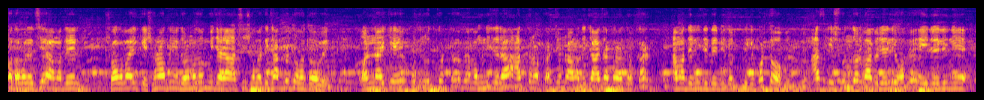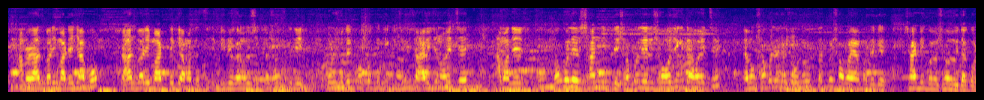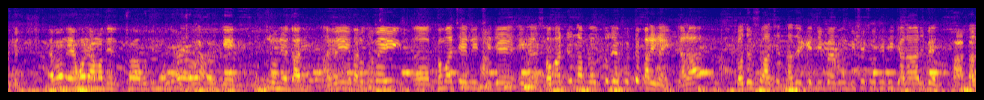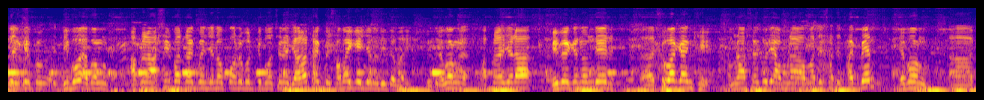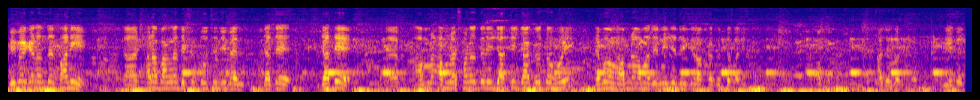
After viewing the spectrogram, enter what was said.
কথা বলেছে আমাদের সবাইকে। সনাতনী ধর্মাবলম্বী যারা আছে সবাইকে জাগ্রত হতে হবে। অন্যায়কে প্রতিরোধ করতে হবে এবং নিজেরা আত্মরক্ষার জন্য আমাদের যা যা করা দরকার আমাদের নিজেদের ভিতর থেকে করতে হবে। আজকে সুন্দরভাবে র্যালি হবে। এই র্যালি নিয়ে আমরা রাজবাড়ি মাঠে যাব। রাজবাড়ি মাঠ থেকে আমাদের বিবেকানন্দ শিক্ষা সংস্কৃতি পরিষদের পক্ষ থেকে কিছু কিছু আয়োজন হয়েছে। আমাদের সকলের সান্নিধ্যে সকলের সহযোগিতা হয়েছে এবং সকলের কাছে অনুরোধ থাকবে সবাই আমাদেরকে সার্বিকভাবে সহযোগিতা করবে এবং এখন আমাদের সভাপতি মহোদয় সবাইকে উত্তরণীয় দান আমি প্রথমেই ক্ষমা চেয়ে নিচ্ছি যে এখানে সবার জন্য আমরা উত্তর করতে পারি নাই। যারা সদস্য আছেন তাদেরকে দিব এবং বিশেষ অতিথি যারা আসবেন হ্যাঁ, তাদেরকে দিব এবং আপনারা আশীর্বাদ রাখবেন যেন পরবর্তী বছরে যারা থাকবে সবাইকেই যেন দিতে পারি। এবং আপনারা যারা বিবেকানন্দের শুভাকাঙ্ক্ষী আমরা আশা করি আমরা আমাদের সাথে থাকবেন এবং বিবেকানন্দের বাণী আহ, সারা বাংলাদেশে পৌঁছে দিবেন যাতে যাতে আমরা আমরা সনাতনী জাতি জাগ্রত হই এবং আমরা আমাদের নিজেদেরকে রক্ষা করতে পারি। আচ্ছা, আচ্ছা, নিয়ে যান।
